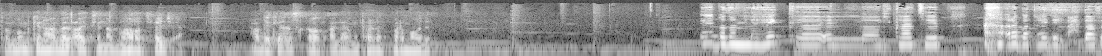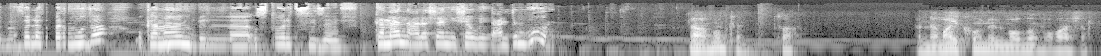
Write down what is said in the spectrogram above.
فممكن هذا العكس إنها ظهرت فجأة. هذا كأسقاط على مثلث برمودا إيه بظن لهيك آه، ال- الكاتب ربط هيدي الأحداث بمثلث برمودا وكمان بالأسطورة سيزيف. كمان علشان يشوه على الجمهور. آه ممكن صح. إنه ما يكون الموضوع مباشر. آه،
